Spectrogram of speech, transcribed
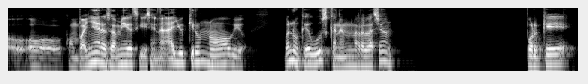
o, o compañeras o amigas que dicen, ay, yo quiero un novio. Bueno, ¿qué buscan en una relación? Porque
